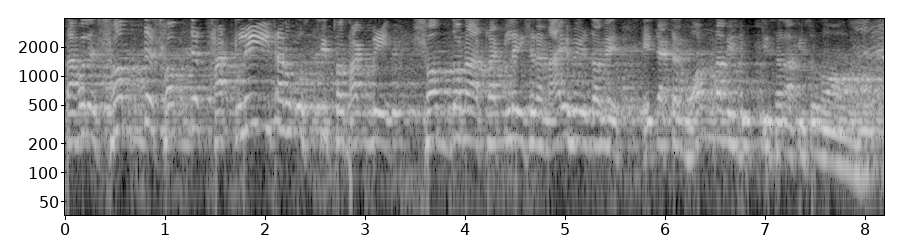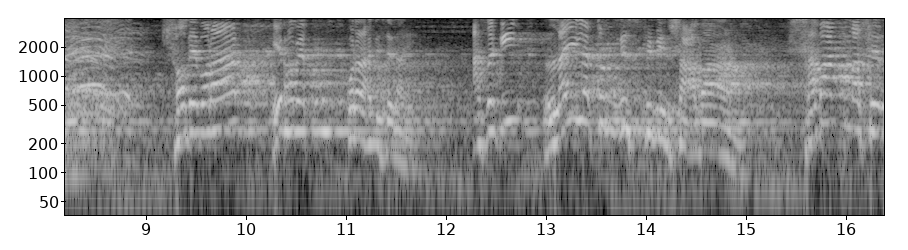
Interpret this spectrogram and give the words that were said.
তাহলে শব্দে শব্দে থাকলেই তার অস্তিত্ব থাকবে। শব্দ না থাকলেই সেটা নাই হয়ে যাবে। এটা একটা ভণ্ডামি যুক্তি ছাড়া কিছু নয়। সবে বরাত এভাবে কোরআন হাদিসে নাই। আছে কি? লাইলাতুন নিসফি মিন শাবান। শাবান মাসের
